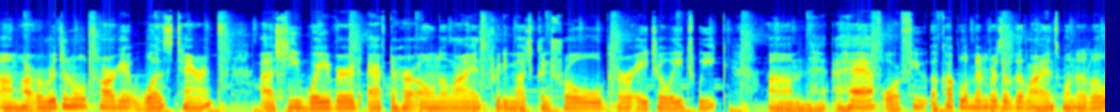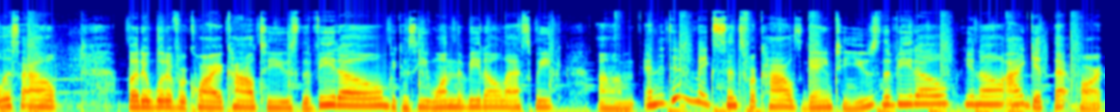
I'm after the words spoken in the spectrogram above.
Um, her original target was Terrance. Uh, she wavered after her own alliance pretty much controlled her HOH week. Um, a half or a few, a couple of members of the alliance wanted Alyssa out, but it would have required Kyle to use the veto because he won the veto last week. Um, and it didn't make sense for Kyle's game to use the veto. You know, I get that part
